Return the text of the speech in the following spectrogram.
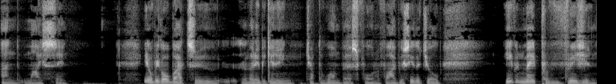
and my sin. You know, if we go back to the very beginning, chapter 1, verse 4 and 5, we see that Job even made provision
